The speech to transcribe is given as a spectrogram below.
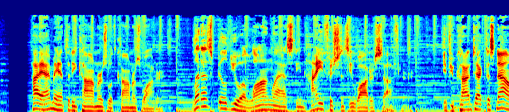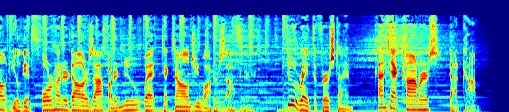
Hi, I'm Anthony Commerce with Commerce Water. Let us build you a long lasting, high efficiency water softener. If you contact us now, you'll get $400 off our new wet technology water softener. Do it right the first time. Contact commerce.com.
